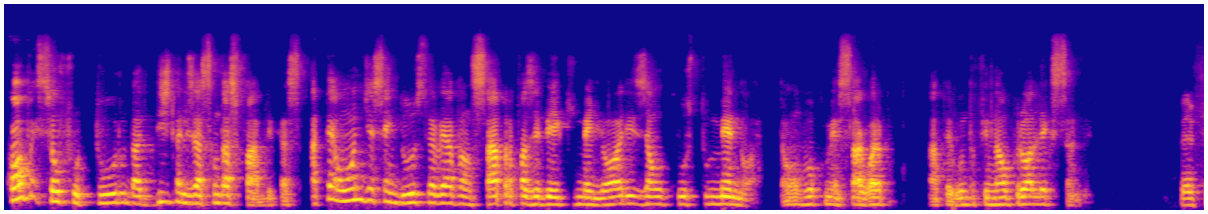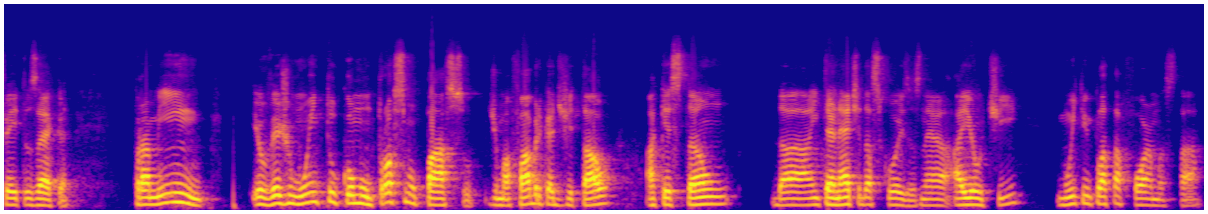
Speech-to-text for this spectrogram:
Qual vai ser o futuro da digitalização das fábricas? Até onde essa indústria vai avançar para fazer veículos melhores a um custo menor? Então, vou começar agora a pergunta final para o Alexander. Perfeito, Zeca. Para mim, eu vejo muito como um próximo passo de uma fábrica digital a questão da internet das coisas, né? IoT, muito em plataformas, tá?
